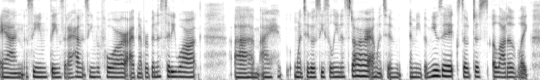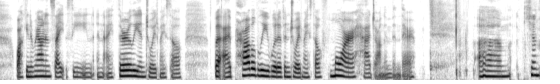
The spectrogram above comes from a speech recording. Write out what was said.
and seeing things that I haven't seen before. I've never been a city walk. Um, I went to go see Selena Starr. I went to Amoeba Music. So just a lot of like walking around and sightseeing, and I thoroughly enjoyed myself. But I probably would have enjoyed myself more had Jonghyun been there. Um, Kyung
